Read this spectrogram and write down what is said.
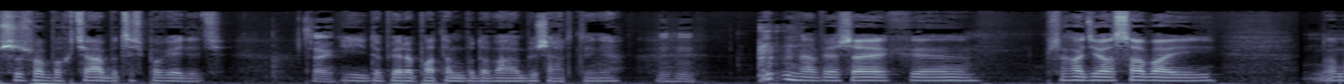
przyszła, bo chciałaby coś powiedzieć. Tak. I dopiero potem budowałaby żarty, nie? Mhm. A wiesz, jak y, przychodzi osoba i no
